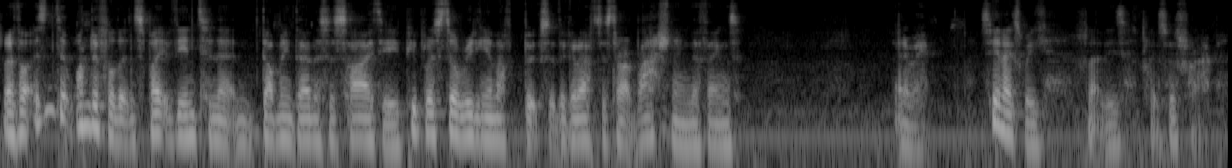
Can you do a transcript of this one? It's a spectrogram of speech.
And I thought, isn't it wonderful that in spite of the internet and dumbing down a society, people are still reading enough books that they're going to have to start rationing the things? Anyway, see you next week. Let these click subscribe.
